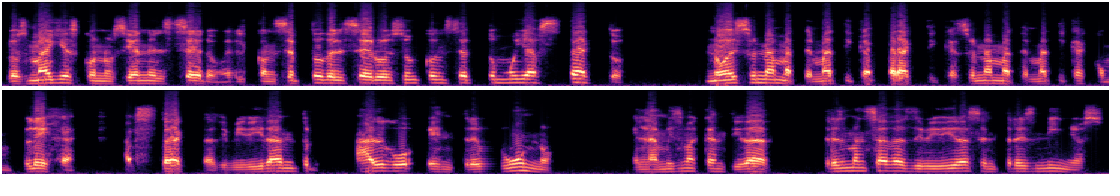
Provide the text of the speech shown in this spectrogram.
Los mayas conocían el cero. El concepto del cero es un concepto muy abstracto. No es una matemática práctica, es una matemática compleja, abstracta. Dividir algo entre uno en la misma cantidad. Tres manzanas divididas en tres niños.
